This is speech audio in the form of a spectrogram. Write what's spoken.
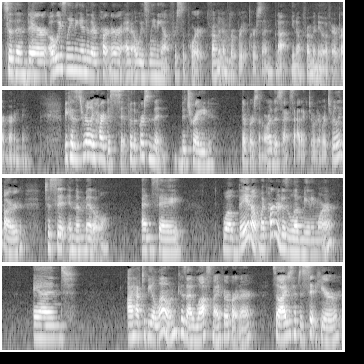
so then they're always leaning into their partner and always leaning out for support from an Mhm. appropriate person not you know from a new affair partner or anything because it's really hard to sit for the person that betrayed the person or the sex addict or whatever it's really hard to sit in the middle and say well they don't my partner doesn't love me anymore and I have to be alone because I lost my affair partner. So I just have to sit here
